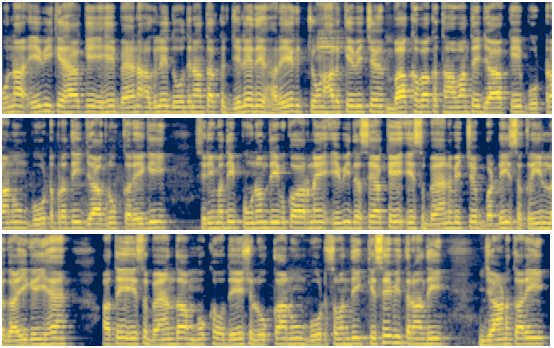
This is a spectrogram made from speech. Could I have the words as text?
ਉਹਨਾਂ ਇਹ ਵੀ ਕਿਹਾ ਕਿ ਇਹ ਬੈਨ ਅਗਲੇ 2 ਦਿਨਾਂ ਤੱਕ ਜ਼ਿਲ੍ਹੇ ਦੇ ਹਰੇਕ ਚੋਣ ਹਲਕੇ ਵਿੱਚ ਵੱਖ-ਵੱਖ ਥਾਵਾਂ ਤੇ ਜਾ ਕੇ ਵੋਟਰਾਂ ਨੂੰ ਵੋਟ ਪ੍ਰਤੀ ਜਾਗਰੂਕ ਕਰੇਗੀ। ਸ਼੍ਰੀਮਤੀ ਪੂਨਮਦੀਪ ਕੌਰ ਨੇ ਇਹ ਵੀ ਦੱਸਿਆ ਕਿ ਇਸ ਬੈਨ ਵਿੱਚ ਵੱਡੀ ਸਕਰੀਨ ਲਗਾਈ ਗਈ ਹੈ ਅਤੇ ਇਸ ਬੈਨ ਦਾ ਮੁੱਖ ਉਦੇਸ਼ ਲੋਕਾਂ ਨੂੰ ਵੋਟ ਸੰਬੰਧੀ ਕਿਸੇ ਵੀ ਤਰ੍ਹਾਂ ਦੀ ਜਾਣਕਾਰੀ,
